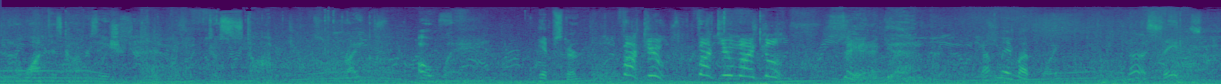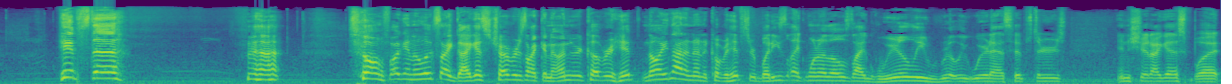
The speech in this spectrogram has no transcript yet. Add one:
And I want this conversation to stop right away. Hipster. Fuck you! Fuck you, Michael! Say it again. Made my point. I'm not a sadist. Hipster! so fucking it looks like I guess Trevor's like an undercover hip no he's not an undercover hipster but he's like one of those like really really weird ass hipsters and shit I guess but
